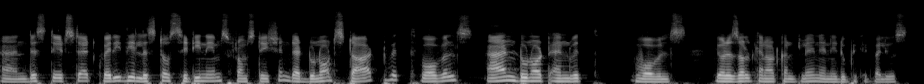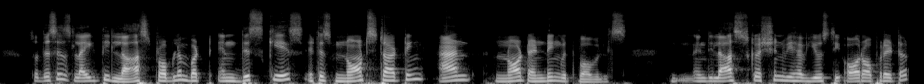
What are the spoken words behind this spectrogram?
and this states that query the list of city names from station that do not start with vowels and do not end with vowels your result cannot contain any duplicate values. So this is like the last problem but in this case it is not starting and not ending with vowels. In the last question we have used the or operator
